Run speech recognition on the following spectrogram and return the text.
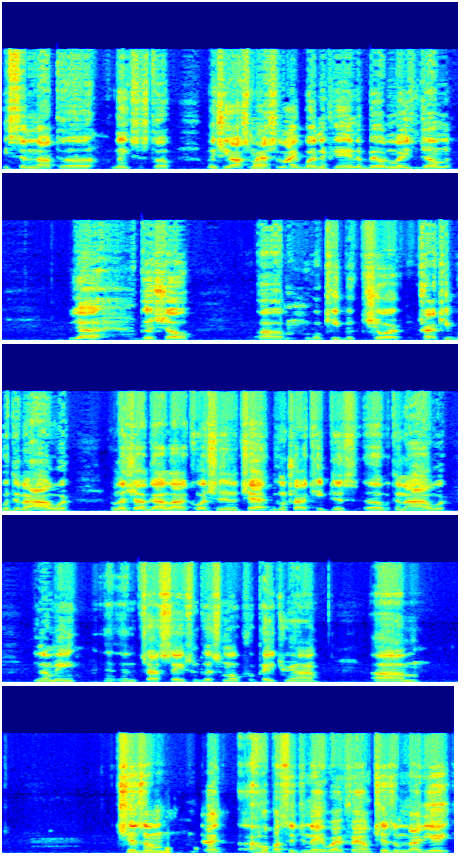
He's sending out the uh, links and stuff. Make sure y'all smash the like button if you're in the building, ladies and gentlemen. We got a good show. Um, we'll keep it short. Try to keep it within an hour. Unless y'all got a lot of questions in the chat, we're gonna try to keep this uh, within an hour. You know what I mean? And, and try to save some good smoke for Patreon. Um, Chisholm, I, I hope I said your name right, fam. Chisholm ninety eight.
